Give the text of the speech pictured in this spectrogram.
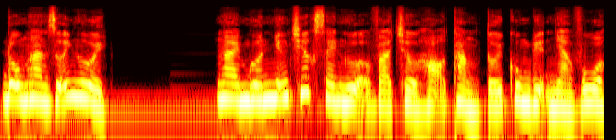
Độ ngàn rưỡi người. Ngài mướn những chiếc xe ngựa và chở họ thẳng tới cung điện nhà vua.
